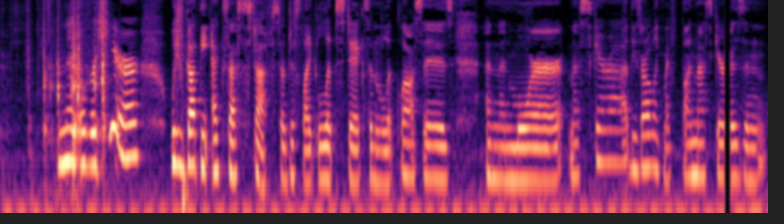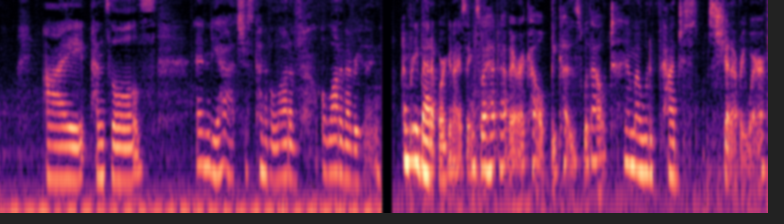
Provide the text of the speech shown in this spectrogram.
And then over here, we've got the excess stuff. So just like lipsticks and lip glosses, and then more mascara. These are all like my fun mascaras and eye pencils. And yeah, it's just kind of a lot of a lot of everything. I'm pretty bad at organizing, so I had to have Eric help because without him, I would have had just shit everywhere.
